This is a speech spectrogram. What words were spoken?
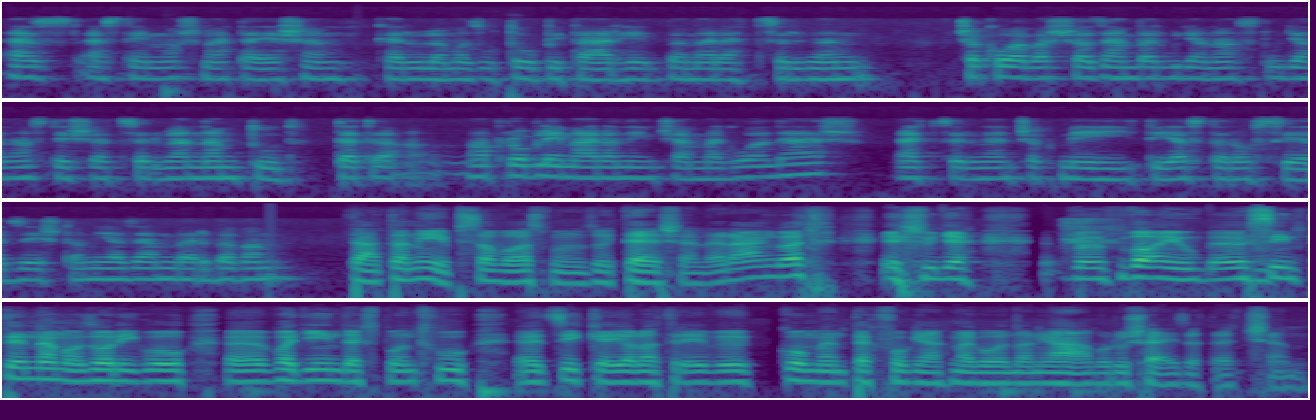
ezt, ezt én most már teljesen kerülöm az utóbbi pár hétben, mert egyszerűen csak olvassa az ember ugyanazt, ugyanazt, és egyszerűen nem tud. Tehát a, a problémára nincsen megoldás, egyszerűen csak mélyíti ezt a rossz érzést, ami az emberben van. Tehát a népszava azt mondod, hogy teljesen lerángat, és ugye valljuk be őszintén, nem az Origo vagy Index.hu cikkei alatt révő kommentek fogják megoldani a háborús helyzetet sem.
